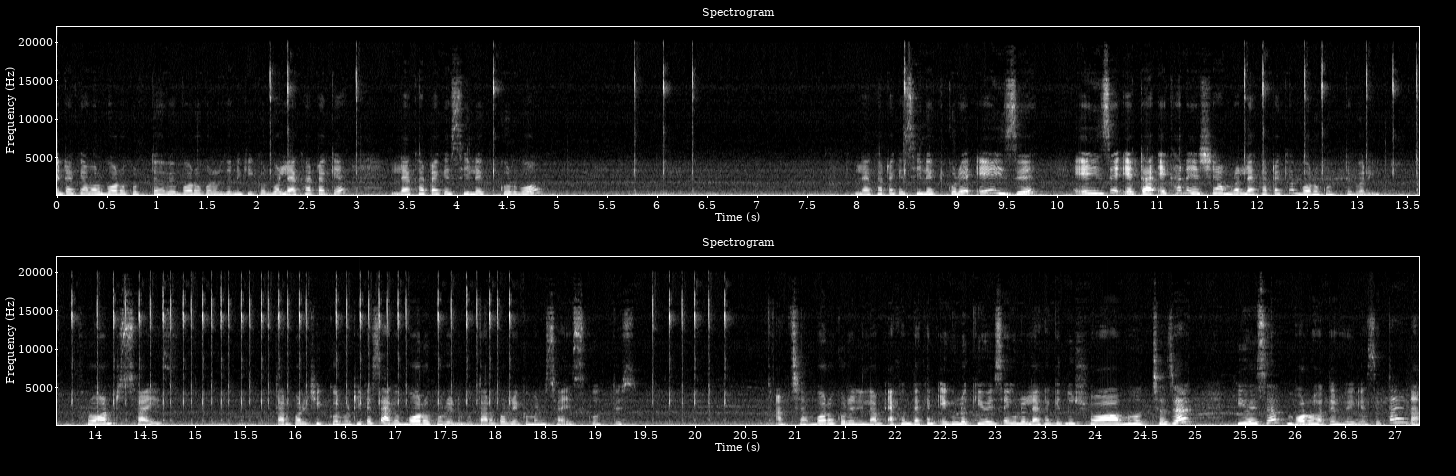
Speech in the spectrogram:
এটাকে আমার বড় করতে হবে। বড় করার জন্য কি করব? লেখাটাকে লেখাটাকে সিলেক্ট করব। লেখাটাকে সিলেক্ট করে এই যে এই যে এটা, এখানে এসে আমরা লেখাটাকে বড় করতে পারি। ফ্রন্ট সাইজ তারপরে ঠিক করব, ঠিক আছে? আগে বড় করে নেব। তারপর রেকমেন্ড সাইজ করতেছি। আচ্ছা বড় করে নিলাম। এখন দেখেন এগুলো কি হয়েছে? এগুলো লেখা কিন্তু সব হচ্ছে যে কি হয়েছে? বড় হাতের হয়ে গেছে, তাই না?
